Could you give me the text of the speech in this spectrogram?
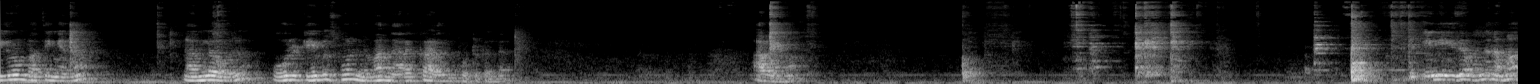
இதுவும் பார்த்தீங்கன்னா நல்ல ஒரு ஒரு டேபிள் ஸ்பூன் இந்த மாதிரி நரக்க அளவு போட்டுக்கோங்க. அவ்வளோதான் இனி இதை வந்து நம்ம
